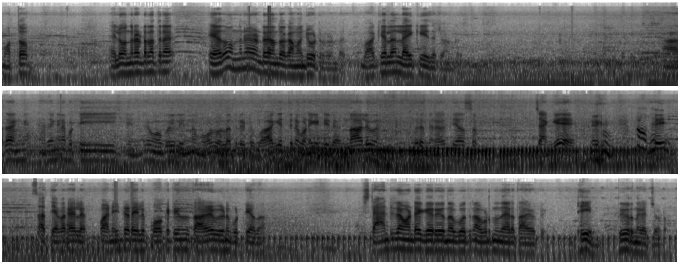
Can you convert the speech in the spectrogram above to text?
മൊത്തം അതിൽ ഒന്ന് രണ്ടെണ്ണത്തിന് ഏതോ ഒന്നിനോ രണ്ടിനോ എന്തോ കമന്റ് വിട്ടിട്ടുണ്ട് ബാക്കിയെല്ലാം ലൈക്ക് ചെയ്തിട്ടുണ്ട്. അതങ്ങനെ അതെങ്ങനെ പൊട്ടി? എന്റെ മൊബൈൽ ഇന്ന് മോൾ വെള്ളത്തിലിട്ട് ഭാഗ്യത്തിന് പണി കിട്ടിയില്ല. എന്നാലും ഒരു നിലവ്യത്യാസം ചങ്കേ. അതെ. സത്യം പറയാലോ പണീന്റെ ഇടയിൽ പോക്കറ്റിൽ നിന്ന് താഴെ വീണ് പൊട്ടിയതാ. സ്റ്റാൻഡിന്റെ മണ്ടേ കയറി വന്നപ്പോൾ അവിടുന്ന് നേരെ താഴോട്ട്. ടീം തീർന്ന് കച്ചവടം.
